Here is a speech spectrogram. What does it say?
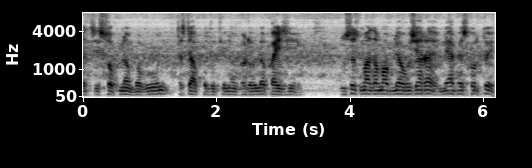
याचे स्वप्न बघून तशा पद्धतीनं घडवलं पाहिजे. नुसंच माझा मापल्या हुशार आहे लय अभ्यास करतो आहे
